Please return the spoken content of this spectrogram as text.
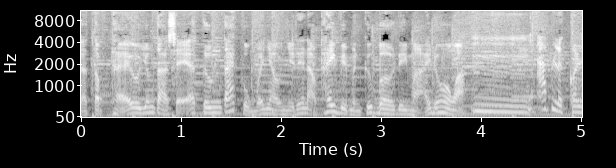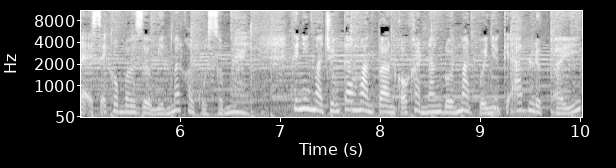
là tập thể của chúng ta sẽ tương tác cùng với nhau như thế nào thay vì mình cứ bơ đi mãi đúng không ạ? Ừm, áp lực có lẽ sẽ không bao giờ biến mất khỏi cuộc sống này. Thế nhưng mà chúng ta hoàn toàn có khả năng đối mặt với những cái áp lực ấy,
